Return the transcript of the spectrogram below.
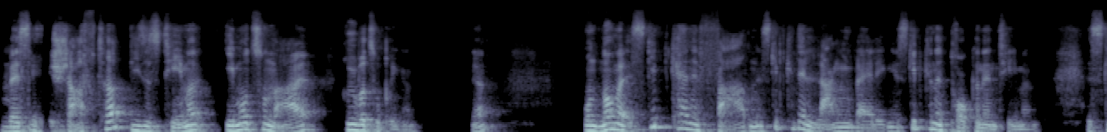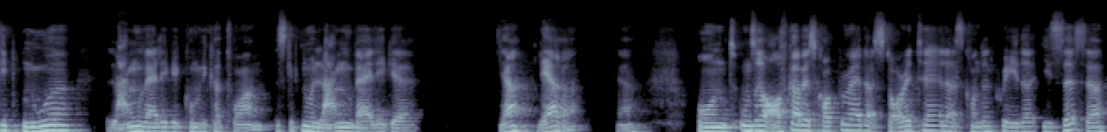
mhm. weil sie es geschafft hat, dieses Thema emotional rüberzubringen. Ja. Und nochmal, es gibt keine Faden, es gibt keine langweiligen, es gibt keine trockenen Themen. Es gibt nur langweilige Kommunikatoren. Es gibt nur langweilige, ja, Lehrer. Ja. Und unsere Aufgabe als Copywriter, als Storyteller, als Content Creator ist es, ja,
